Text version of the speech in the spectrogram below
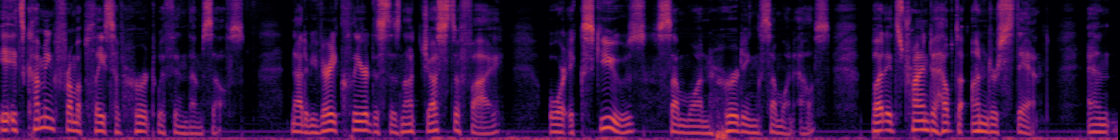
it's coming from a place of hurt within themselves. Now, to be very clear, this does not justify or excuse someone hurting someone else, but it's trying to help to understand. And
